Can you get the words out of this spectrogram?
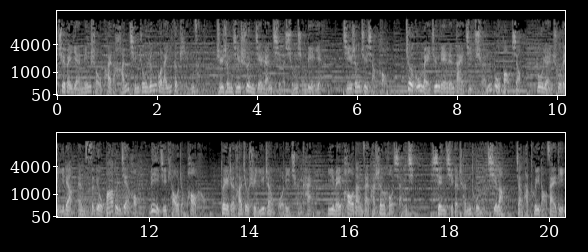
却被眼明手快的韩秦忠扔过来一个瓶子，直升机瞬间燃起了熊熊烈焰。几声巨响后，这股美军连人带机全部报销。不远处的一辆 M 四六巴顿舰后，立即调整炮口，对着他就是一阵火力全开。一枚炮弹在他身后响起。掀起的尘土与气浪将他推倒在地，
